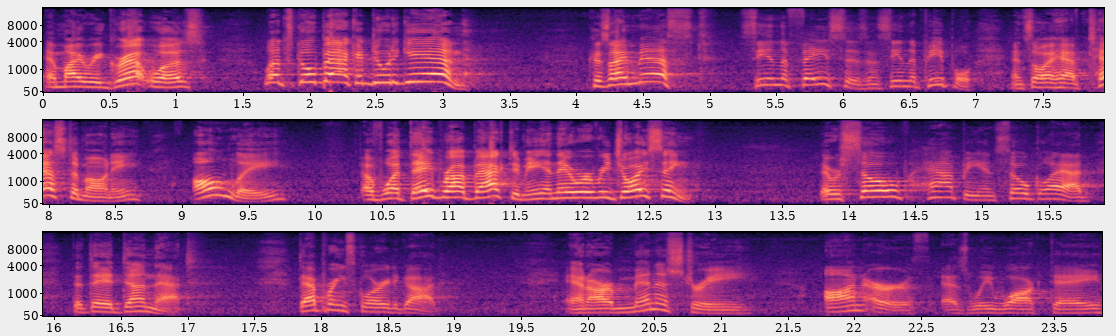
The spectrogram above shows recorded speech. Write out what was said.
And my regret was let's go back and do it again. Because i missed seeing the faces and seeing the people. And so i have testimony only of what they brought back to me and they were rejoicing they were so happy and so glad that they had done that. That brings glory to God. And our ministry on earth as we walk day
